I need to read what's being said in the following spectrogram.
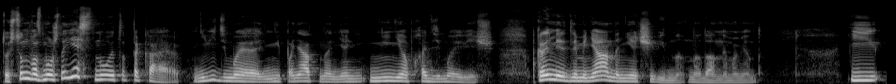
То есть он, возможно, есть, но это такая невидимая, непонятная, не, не необходимая вещь. По крайней мере, для меня она не очевидна на данный момент. И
